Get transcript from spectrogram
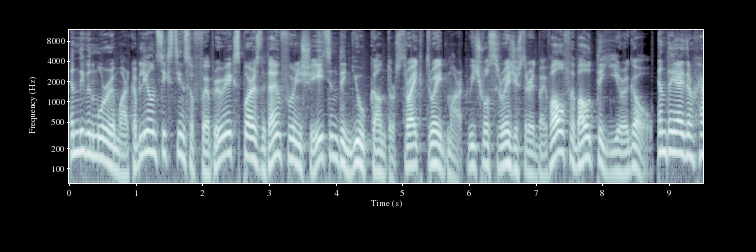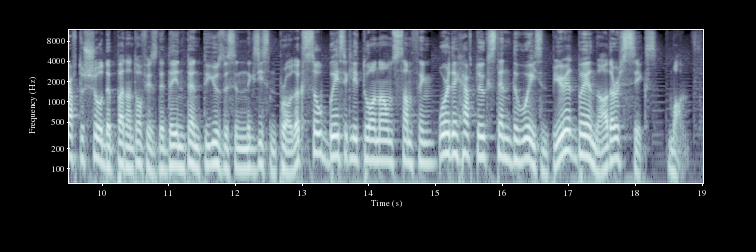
And even more remarkably, on 16th of February expires the time for initiating the new Counter-Strike trademark, which was registered by Valve about a year ago. And they either have to show the patent office that they intend to use this in existing product, so basically to announce something, or they have to extend the waiting period by another 6 months.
